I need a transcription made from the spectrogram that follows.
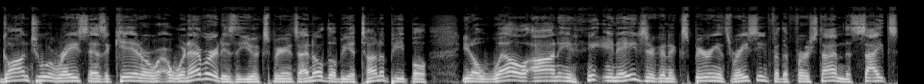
gone to a race as a kid or, or whenever it is that you experience. I know there'll be a ton of people, you know, well on in, in age, they're going to experience racing for the first time. The sights,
